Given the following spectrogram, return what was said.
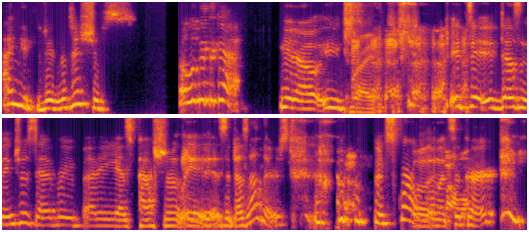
I need to do the dishes. Oh, look at the cat. You know, you Right. it's, it doesn't interest everybody as passionately as it does others. Squirrel Well, moments well, occur. you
